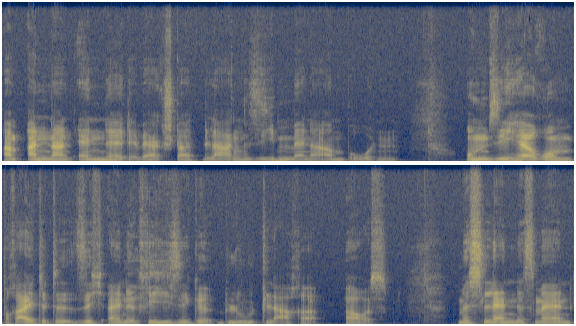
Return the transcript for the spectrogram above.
Am anderen Ende der Werkstatt lagen sieben Männer am Boden. Um sie herum breitete sich eine riesige Blutlache aus. Miss Landisman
